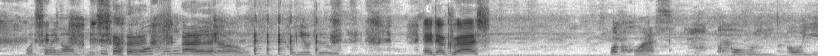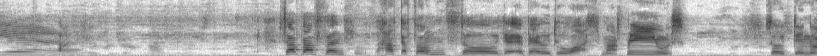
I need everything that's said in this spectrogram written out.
What's going on here? We're recording a Uh, video for YouTube. And a crash. What class? Oh, oh yeah. Some of our friends have the phone, so they're able to watch my news. So they know.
